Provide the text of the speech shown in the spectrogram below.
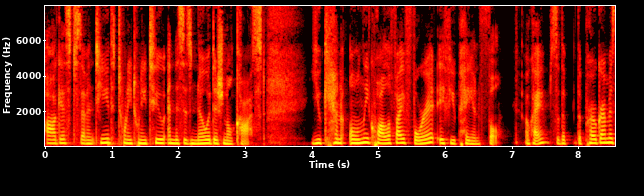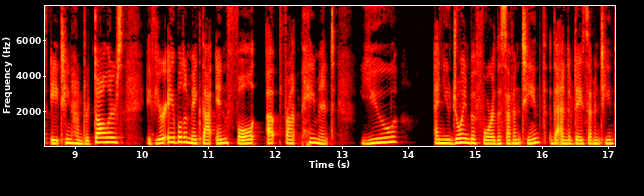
August 17th, 2022, and this is no additional cost. You can only qualify for it if you pay in full. Okay. So the, the program is $1,800. If you're able to make that in full upfront payment, you and you join before the 17th, the end of day 17th,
